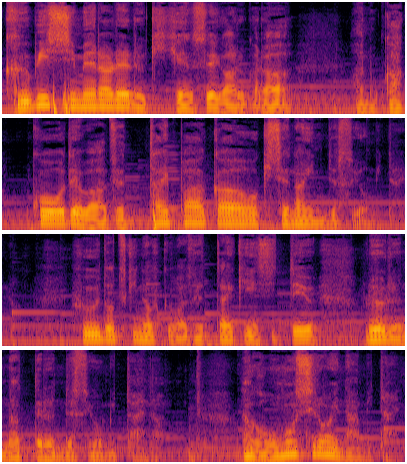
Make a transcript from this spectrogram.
首絞められる危険性があるからあの学校では絶対パーカーを着せないんですよみたいな。フード付きの服は絶対禁止っていうルールになってるんですよみたいな。なんか面白いなみたいな。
